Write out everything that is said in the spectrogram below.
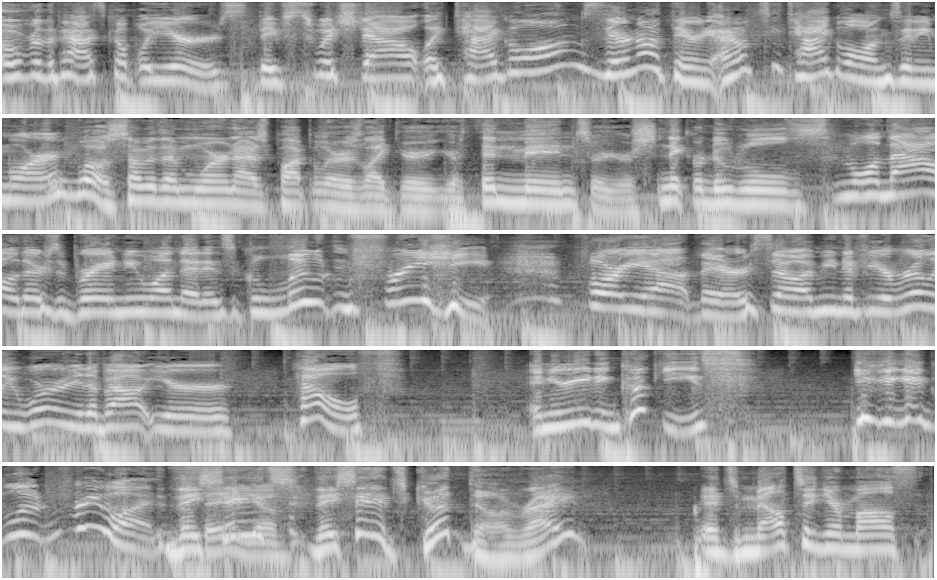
over the past couple years they've switched out like tagalongs. They're not there. I don't see tagalongs anymore. Well, some of them weren't as popular as like your, your Thin Mints or your Snickerdoodles. Well, now there's a brand new one that is gluten free for you out there. So, I mean, if you're really worried about your health and you're eating cookies, you can get gluten free ones. They There say it's they say it's good though, right? It's melt in your mouth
